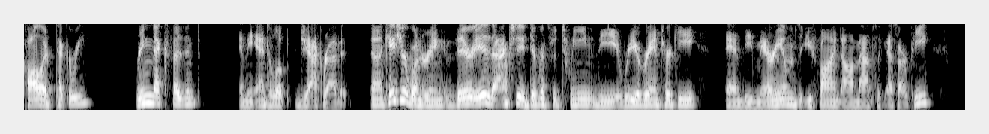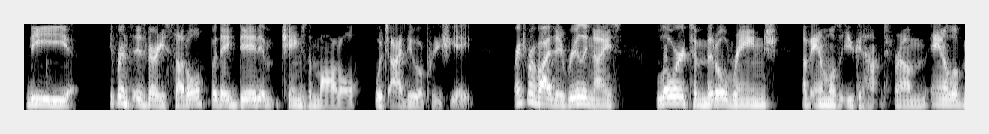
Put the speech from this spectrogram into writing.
collared peccary, ringneck pheasant, and the antelope jackrabbit. Now, in case you're wondering, there is actually a difference between the Rio Grande turkey and the Merriams that you find on maps like SRP. The difference is very subtle, but they did change the model, which I do appreciate. Rancho provides a really nice lower to middle range of animals that you can hunt, from antelope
